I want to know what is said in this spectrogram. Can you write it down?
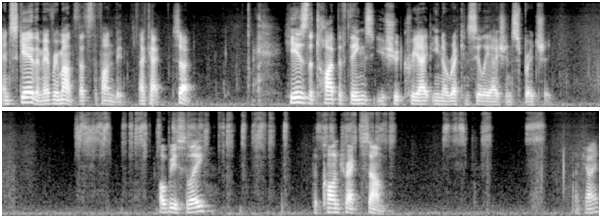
And scare them every month. That's the fun bit. Okay, so here's the type of things you should create in a reconciliation spreadsheet. Obviously, the contract sum. Okay?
